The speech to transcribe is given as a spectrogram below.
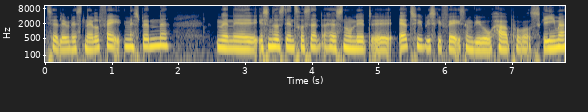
til at lave næsten alle fagene spændende. Men øh, jeg synes også, det er interessant at have sådan nogle lidt øh, atypiske fag, som vi jo har på vores schema.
